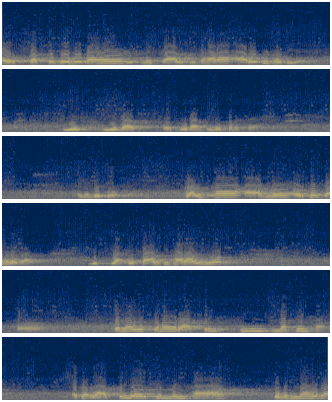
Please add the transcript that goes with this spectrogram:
और सत्य जो होता है, उसमें काल की धारा आरोपित होती है। ये ये बात वेदांति लोग समझते हैं। देखो, कल था, आज है, और फिर कल होगा। ये क्या एक काल की धारा हुई हो। तो मैं उस समय रात्रि थी, न दिन था। अच्छा रात्रि और दिन नहीं था तो महीना होगा।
